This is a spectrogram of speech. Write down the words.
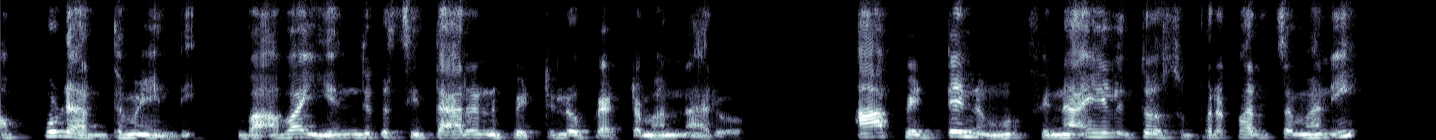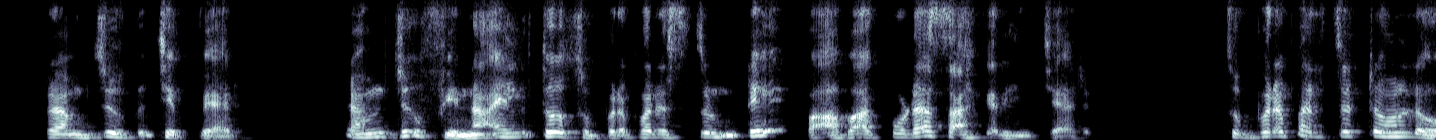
అప్పుడు అర్థమైంది బాబా ఎందుకు సితారను పెట్టెలో పెట్టమన్నారు? ఆ పెట్టెను ఫినాయిల్తో శుభ్రపరచమని రంజుకు చెప్పారు. రంజు ఫినాయిల్తో శుభ్రపరుస్తుంటే బాబా కూడా సహకరించారు. శుభ్రపరచటంలో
